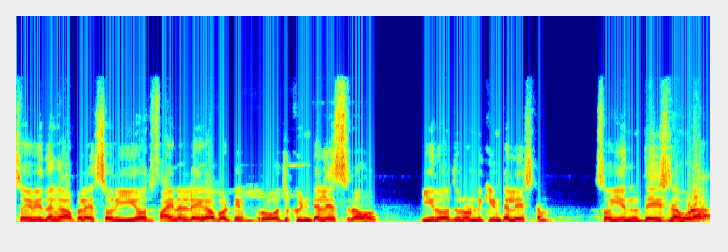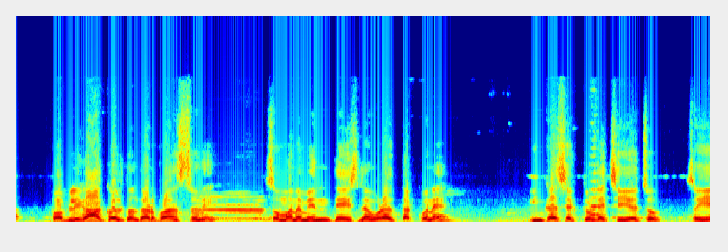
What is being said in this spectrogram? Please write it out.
సో ఈ విధంగా ఆపలేదు సో ఈరోజు ఫైనల్ డే కాబట్టి రోజు క్వింటల్ వేస్తున్నాము. ఈ రోజు రెండు క్వింటల్ వేసినాం. సో ఎంత వేసినా కూడా పబ్లిక్ ఆకలితో తడపాస్తుంది సో మనం ఎంత వేసినా కూడా అది తక్కువనే. ఇంకా శక్తి ఉంటే చేయొచ్చు. సో ఏ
